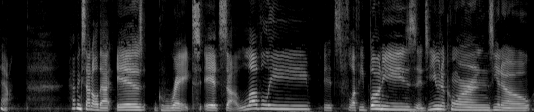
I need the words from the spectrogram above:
Now, having said all that is great. It's uh, lovely. It's fluffy bunnies. It's unicorns. You know,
